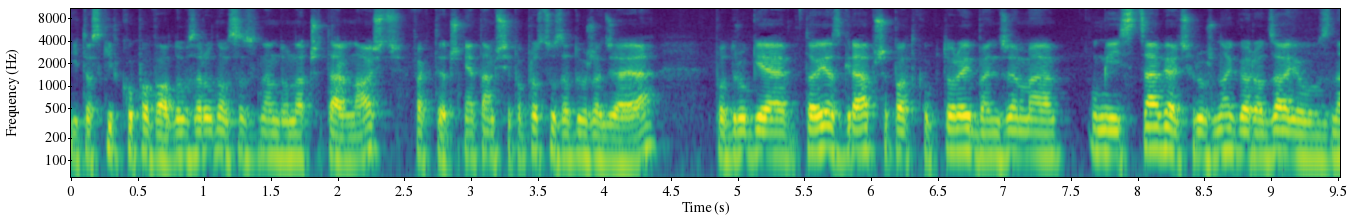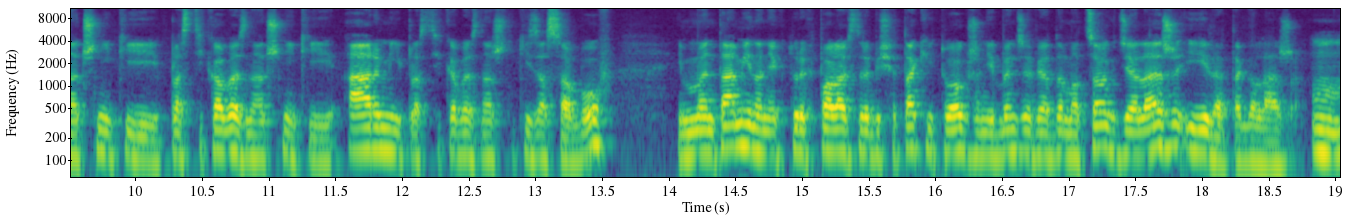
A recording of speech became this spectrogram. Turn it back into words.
I to z kilku powodów, zarówno ze względu na czytelność, faktycznie tam się po prostu za dużo dzieje. Po drugie, to jest gra, w przypadku której będziemy umiejscawiać różnego rodzaju znaczniki, plastikowe znaczniki armii, plastikowe znaczniki zasobów. I momentami na niektórych polach zrobi się taki tłok, że nie będzie wiadomo co, gdzie leży i ile tego leży. Mm.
